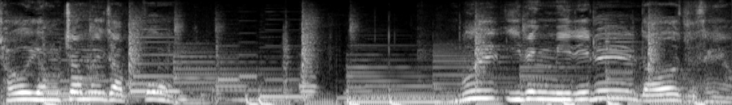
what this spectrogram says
저울 0점을 잡고 물 200ml를 넣어주세요.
